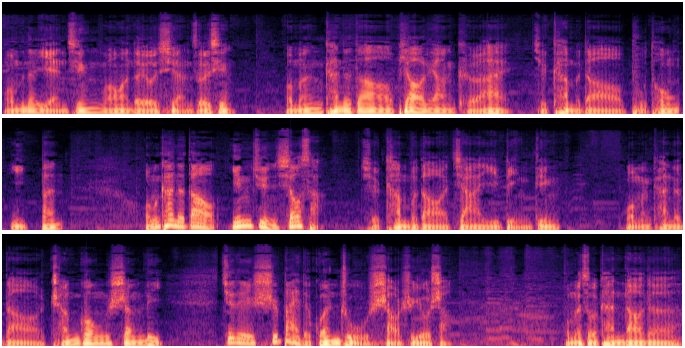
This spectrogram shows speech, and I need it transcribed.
我们的眼睛往往都有选择性，我们看得到漂亮可爱，却看不到普通一般；我们看得到英俊潇洒，却看不到甲乙丙丁；我们看得到成功胜利，却对失败的关注少之又少。我们所看到的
